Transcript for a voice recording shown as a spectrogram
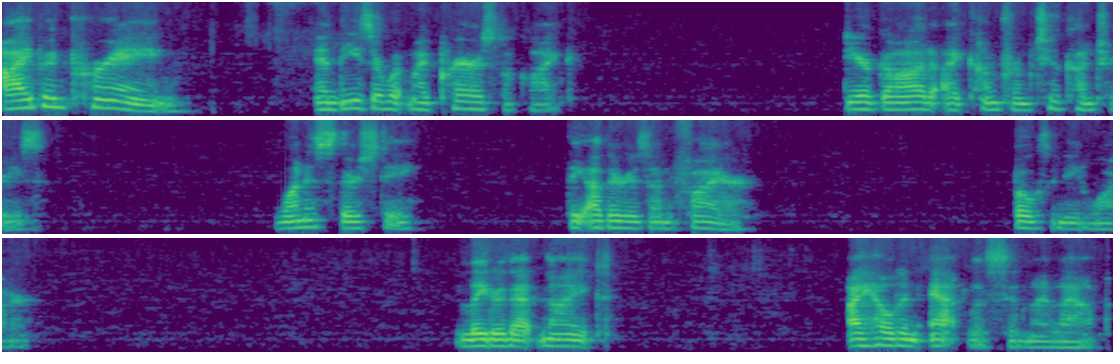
I've been praying, and these are what my prayers look like. Dear God, I come from two countries. One is thirsty, the other is on fire. Both need water. Later that night, I held an atlas in my lap,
